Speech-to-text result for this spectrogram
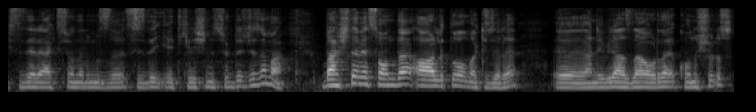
size reaksiyonlarımızı, sizle etkileşimi sürdüreceğiz ama başta ve sonda ağırlıklı olmak üzere e, hani biraz daha orada konuşuruz.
